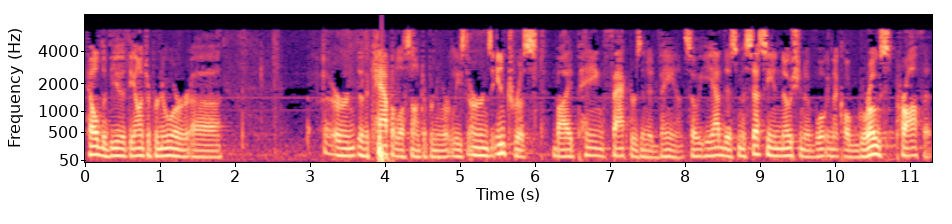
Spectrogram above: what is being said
held the view that the entrepreneur, uh, earn, the capitalist entrepreneur at least, earns interest by paying factors in advance. So he had this Misesian notion of what we might call gross profit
